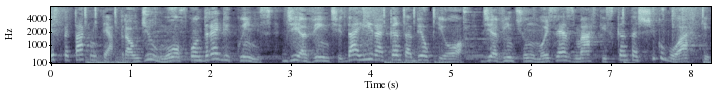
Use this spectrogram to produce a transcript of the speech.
espetáculo teatral de humor com drag queens. Dia 20, Daíra canta Belchior. Dia 21, Moisés Marques canta Chico Buarque.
